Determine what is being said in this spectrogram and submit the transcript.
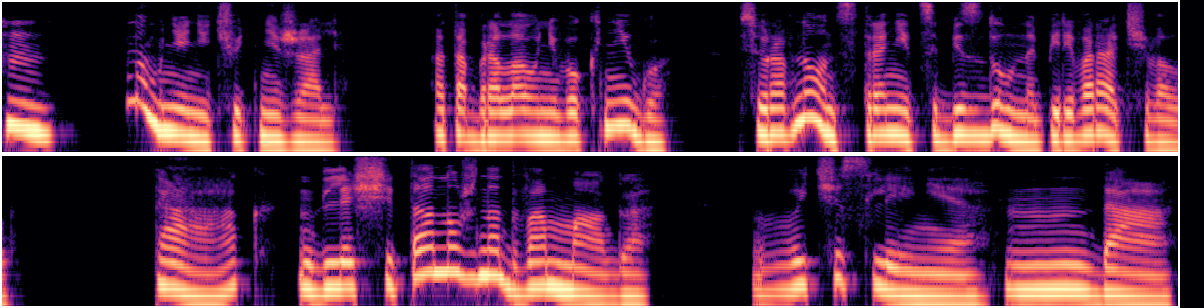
«Хм, ну мне ничуть не жаль». Отобрала у него книгу. Все равно он страницы бездумно переворачивал. «Так, для щита нужно два мага. Вычисление. М да.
